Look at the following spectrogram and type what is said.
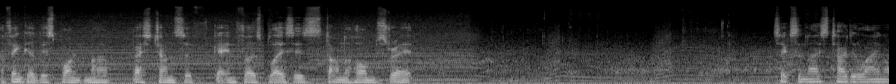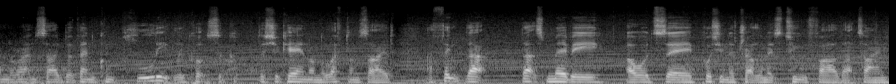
I think at this point my best chance of getting first place is down the home straight. Takes a nice tidy line on the right hand side but then completely cuts the chicane on the left hand side. I think that that's maybe I would say pushing the track limits too far that time.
